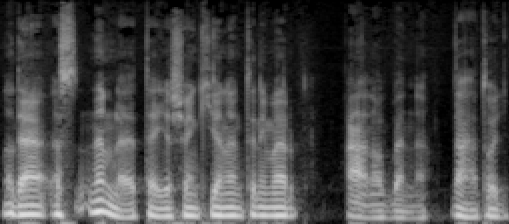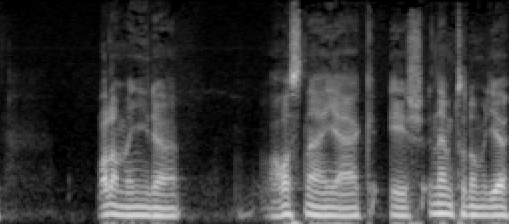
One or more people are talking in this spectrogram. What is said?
Na de ezt nem lehet teljesen kijelenteni, mert állnak benne. De hát, hogy valamennyire használják, és nem tudom, ugye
